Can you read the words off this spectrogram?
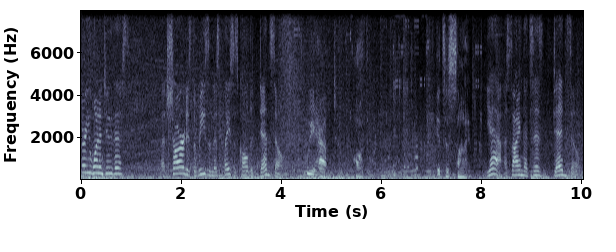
Sure you want to do this? That shard is the reason this place is called a dead zone. We have to, Hawthorne. It's a sign. Yeah, a sign that says dead zone.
